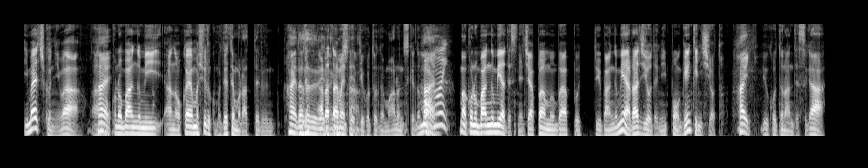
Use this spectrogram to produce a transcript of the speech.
今市君にはあの、はい。この番組あの岡山収録も出てもらってるはい出させていただき改ました。めてということでもあるんですけども、はい。はいまあ、この番組はですね「ジャパンムーブアップっていう番組はラジオで日本を元気にしようとはい。いうことなんですが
